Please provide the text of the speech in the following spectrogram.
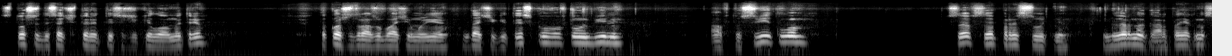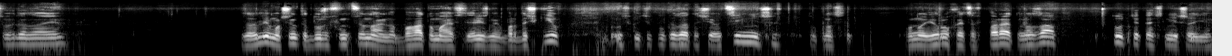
164 тисячі кілометрів. Також зразу бачимо є датчики тиску в автомобілі, автосвітло. Все-все присутнє. Дверна карта, як у нас виглядає. Взагалі машинка дуже функціональна. Багато має різних бардачків. Ось хотів показати ще оці ніші. Тут у нас воно і рухається вперед, назад. Тут якась ніша є.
